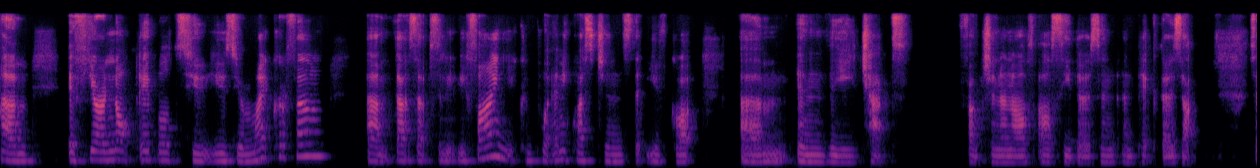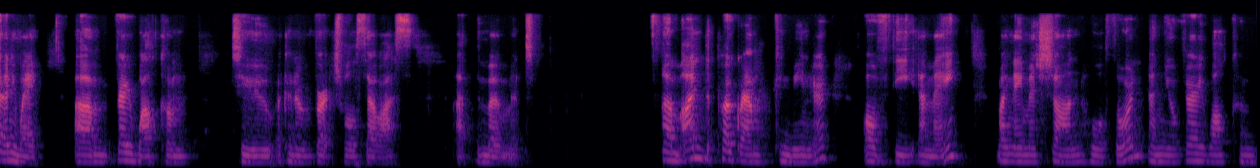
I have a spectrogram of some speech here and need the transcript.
Um, if you're not able to use your microphone, um, that's absolutely fine. You can put any questions that you've got um, in the chat function and I'll, I'll see those and, and pick those up. So anyway, um, very welcome to a kind of virtual SOAS at the moment. Um, I'm the program convener of the MA. My name is Sian Hawthorne and you're very welcome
